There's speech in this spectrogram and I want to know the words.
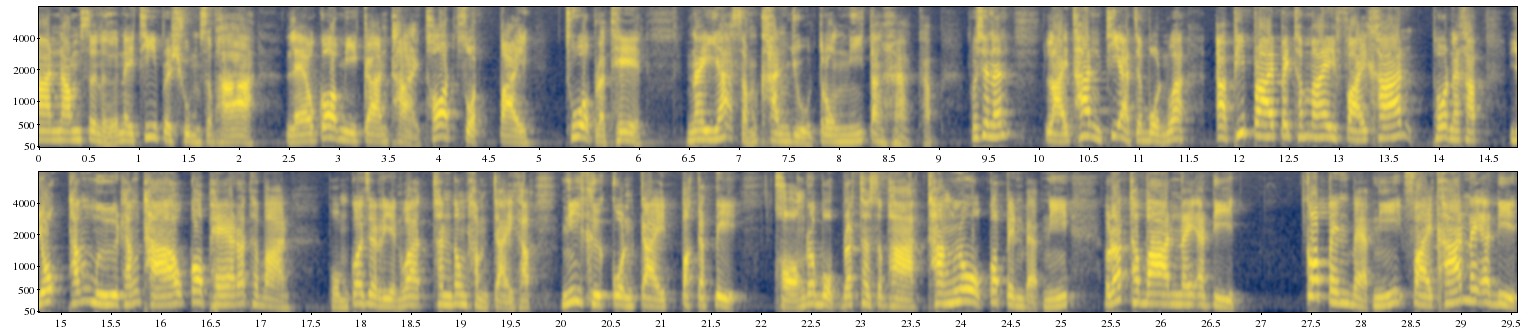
านำเสนอในที่ประชุมสภา แล้วก็มีการถ่ายทอดสดไปทั่วประเทศในยะสำคัญอยู่ตรงนี้ต่างหากครับ เพราะฉะนั้นหลายท่านที่อาจจะบ่นว่าอภิปรายไปทำไมฝ่ายค้านโทษนะครับ ยกทั้งมือทั้งเท้าก็แพ้รัฐบาล ผมก็จะเรียนว่าท่านต้องทำใจครับ นี่คือกลไกปกติของระบบรัฐสภาทั้งโลกก็เป็นแบบนี้ รัฐบาลในอดีต ก็เป็นแบบนี้ฝ่ายค้านในอดีต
